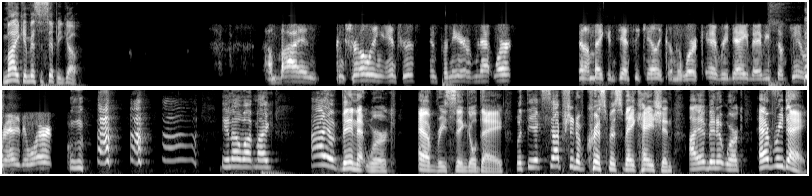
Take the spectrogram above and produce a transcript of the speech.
Mike in Mississippi, go. I'm buying controlling interest in Premiere Network and I'm making Jesse Kelly come to work every day, baby. So get ready to work. you know what, Mike? I have been at work every single day, with the exception of Christmas vacation. I have been at work every day.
